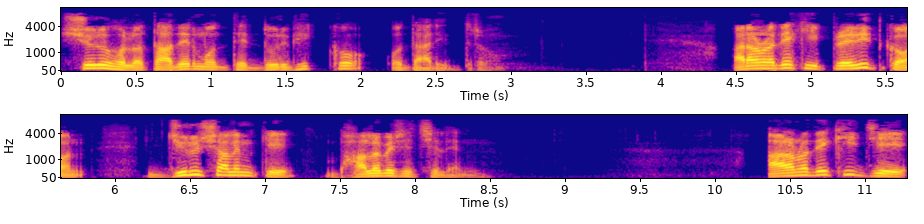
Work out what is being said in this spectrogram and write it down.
শুরু হল তাদের মধ্যে দুর্ভিক্ষ ও দারিদ্র। আর আমরা দেখি প্রেরিতগণ জিরুসালেমকে ভালোবেসেছিলেন। আর আমরা দেখি যে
